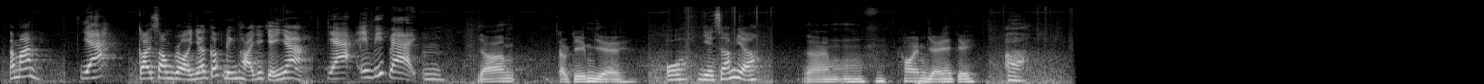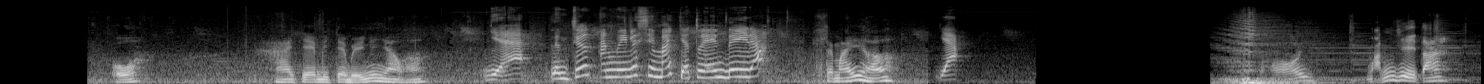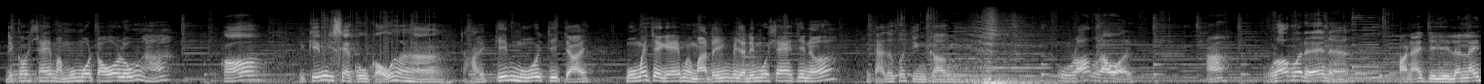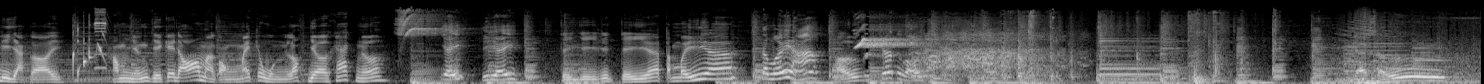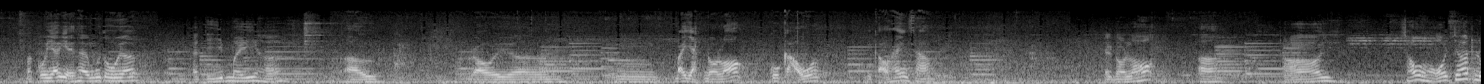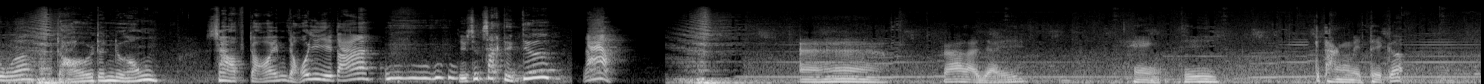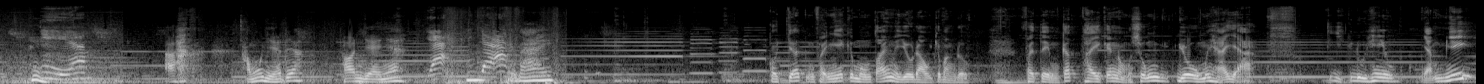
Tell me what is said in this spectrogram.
Tâm Anh, Dạ. Coi xong rồi nhớ cất điện thoại cho chị nha. Dạ em biết rồi. Ừ. Dạ chào chị em về. Ủa, về sớm vậy? Dạ ừm, thôi em về nha chị. Ờ. Ủa? Hai chị em đi chơi biển với nhau hả? Dạ Lần trước anh Nguyên lấy xe máy chở tụi em đi đó. Xe máy hả? Dạ. Ơi bảnh gì ta? Đi coi xe mà mua mô tô luôn hả? Có Đi kiếm chiếc xe cũ cũ thôi hả? Trời kiếm mua chi trời mua mấy chơi game rồi mà điện bây giờ đi mua xe chi nữa. Thì tại tôi có chuyện cần. Quần lót ở đâu rồi? Hả? Quần lót mới để đây nè. Hồi nãy chị gì lên lấy đi giặt rồi. Không những chỉ cái đó mà còn mấy cái quần lót dơ khác nữa. Gì? Chị gì? chị gì chị á, tâm ý á. Tâm ý hả? ừ. Chết tôi rồi. Giả sử Bà cô giáo dạy thêm của tôi á. Là chị với mỹ hả? Ừ. Rồi ờ, ừ, Bà giặt đồ lót của cậu á Thì cậu thấy sao? Giặt đồ lót? Ờ. Trời ơi xấu hổ chết luôn á. Trời ơi tin được không? Sao học trò em giỏi như vậy ta? Chịu xuất sắc thiệt chứ. Nào à ra là vậy. Hèn chi. Cái thằng này thiệt á. Gì vậy anh? à không có gì hết á. Thôi anh về nha. Dạ, dạ bye bye có chết cũng phải nhét cái môn toán này vô đầu cho bằng được. Phải tìm cách thay cái nòng súng vô mới hả dạ. Cái gì, cái đuôi heo, Nhảm nhí.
